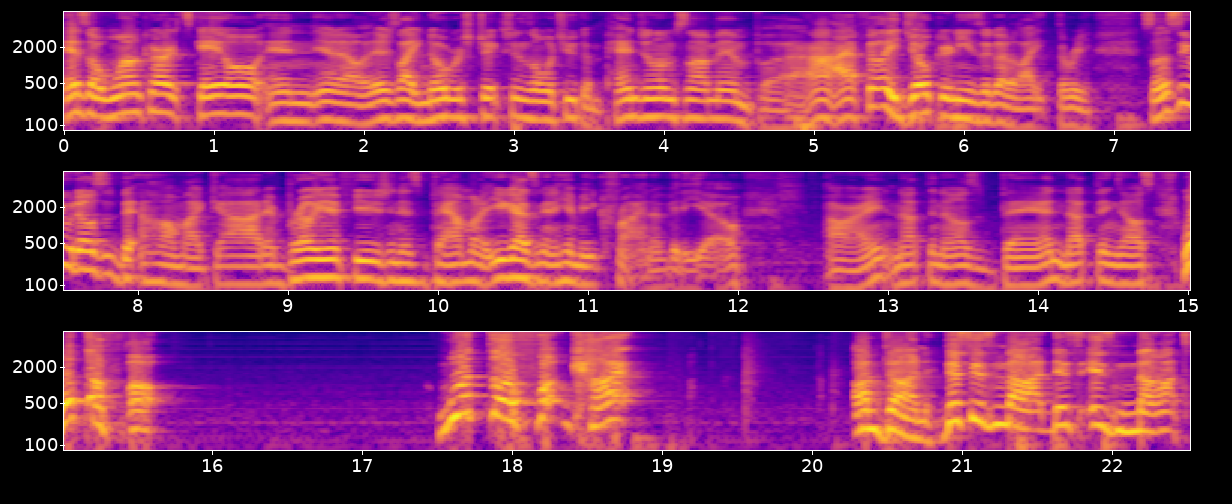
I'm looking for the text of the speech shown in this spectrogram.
it's a one card scale and you know there's like no restrictions on what you can pendulum something but I, I, feel like joker needs to go to like three so let's see what else is ba- oh my god if brilliant fusion is banned you guys are gonna hear me cry in a video all right nothing else banned nothing else what the fuck what the fuck Kai I'm done. This is not. This is not.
